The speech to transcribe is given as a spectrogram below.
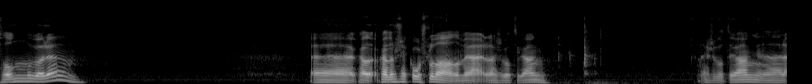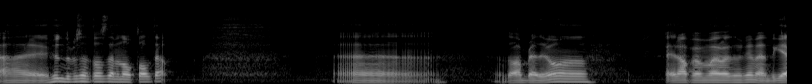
Sånn går det. Uh, kan, kan du sjekke Oslo, da, når vi er, er så godt i gang? Vi er så godt i gang. Der er 100 av stemmene opptalt, ja. Eh, da ble det jo med MDG.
